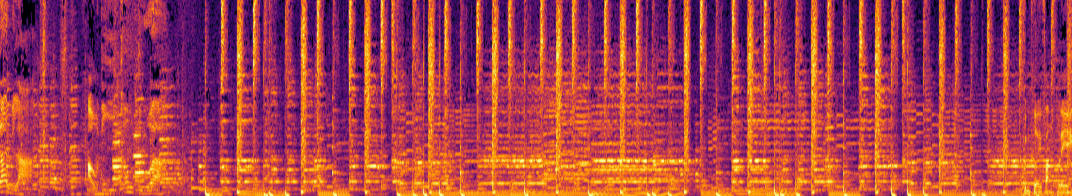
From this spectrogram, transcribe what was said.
ได้เวลา เอาดีเข้าตัว คุณเคยฟังเพลง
